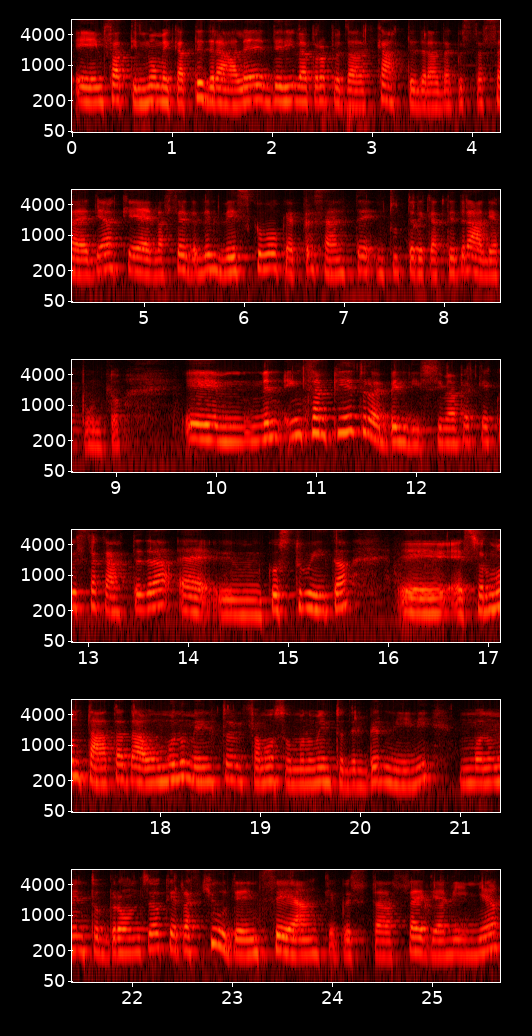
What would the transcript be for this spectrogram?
E infatti il nome cattedrale deriva proprio dalla cattedra, da questa sedia che è la sedia del vescovo che è presente in tutte le cattedrali appunto. E in San Pietro è bellissima perché questa cattedra è ehm, costruita e è sormontata da un monumento, il famoso monumento del Bernini, un monumento bronzeo che racchiude in sé anche questa sedia lignea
